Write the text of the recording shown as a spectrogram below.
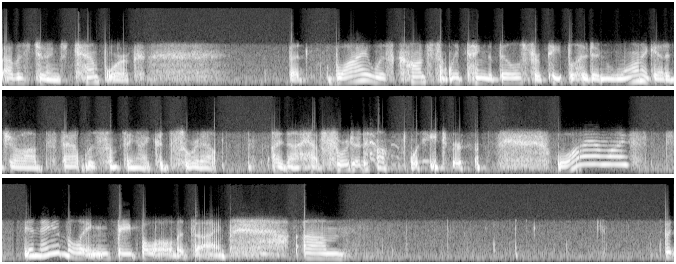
I was doing temp work. But why I was constantly paying the bills for people who didn't want to get a job, that was something I could sort out I have sorted out later. Why am I enabling people all the time? Um, but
